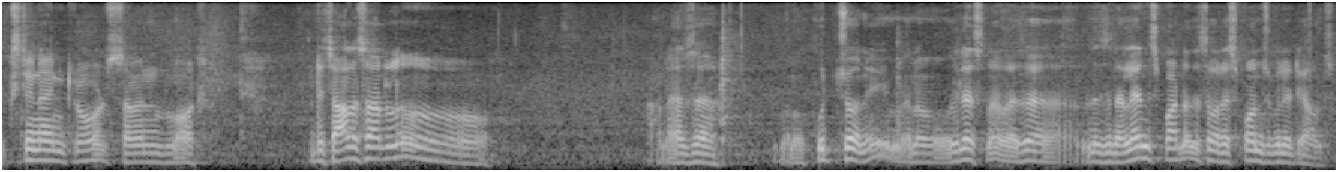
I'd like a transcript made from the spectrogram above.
sixty nine crores seven blocks అంటే చాలాసార్లు యాజ్ అ మనం కూర్చొని మనం వదిలేస్తున్నాం as us an alliance partner this our responsibility also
